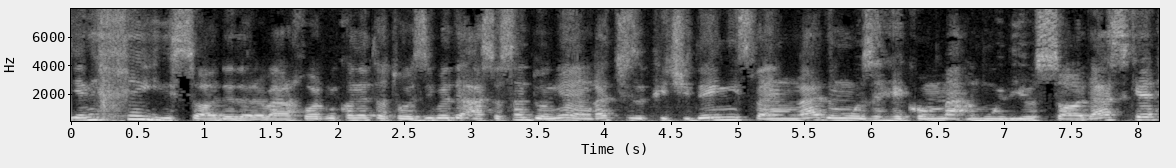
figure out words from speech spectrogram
یعنی خیلی ساده داره برخورد می‌کنه تا توضیح بده اساسا دنیا انقدر چیز پیچیده ای نیست و انقدر مزهک و معمولی و ساده است که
